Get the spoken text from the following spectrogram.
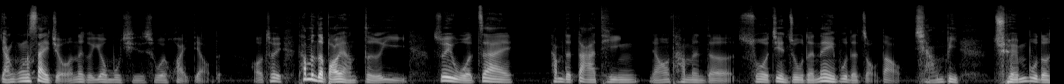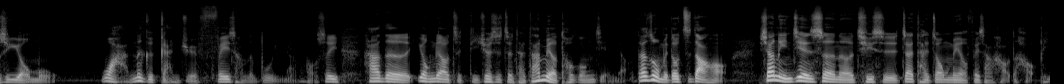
阳光晒久了，那个柚木其实是会坏掉的哦，所以他们的保养得宜。所以我在他们的大厅，然后他们的所有建筑物的内部的走道、墙壁全部都是柚木，哇，那个感觉非常的不一样哦。所以它的用料的确是真材，它没有偷工减料。但是我们都知道哈，相邻建设呢，其实在台中没有非常好的好评。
